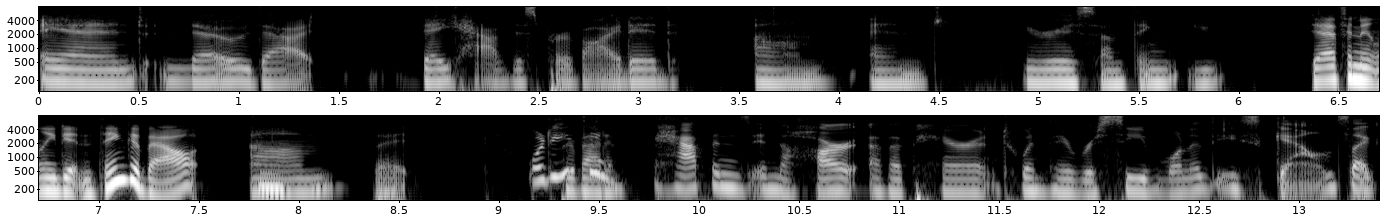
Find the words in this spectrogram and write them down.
and know that they have this provided um, and here is something you definitely didn't think about um, but What do you think happens in the heart of a parent when they receive one of these gowns? Like,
